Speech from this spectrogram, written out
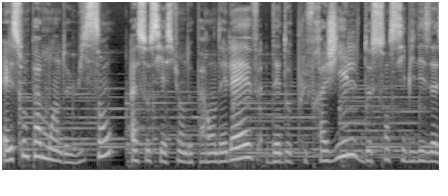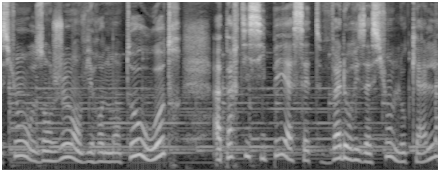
Elles sont pas moins de 800, associations de parents d'élèves, d'aide aux plus fragiles, de sensibilisation aux enjeux environnementaux ou autres, à participer à cette valorisation locale,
